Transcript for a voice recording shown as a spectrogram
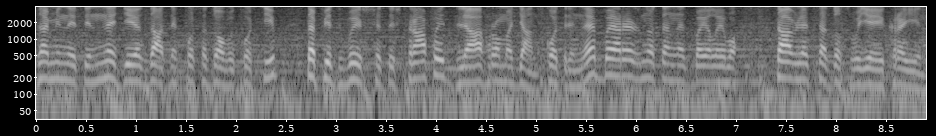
замінити недієздатних посадових осіб та підвищити штрафи для громадян, котрі небережно та недбайливо ставляться до своєї країни.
